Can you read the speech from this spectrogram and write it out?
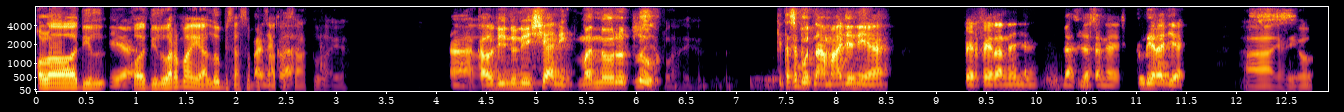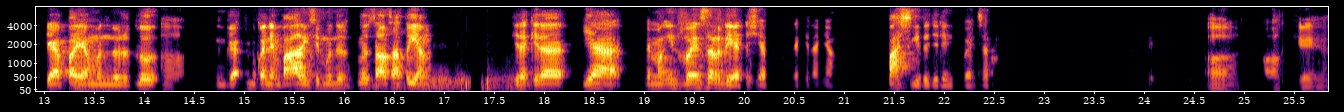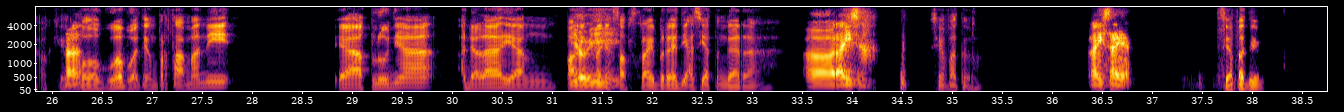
kalau di yeah. kalau di luar mah ya lu bisa sebut satu-satu lah. lah ya nah uh, kalau di Indonesia nih menurut lu lah, ya. kita sebut nama aja nih ya fair-fairan aja jelas-jelasan aja clear aja ah ya yuk siapa yang menurut lu enggak bukan yang paling sih menurut lu salah satu yang kira-kira ya memang influencer dia atau siapa kira-kira yang pas gitu jadi influencer? Oh, oke, okay, oke. Okay. Kalau gue buat yang pertama nih, ya clue-nya adalah yang paling Yoi. banyak subscribernya di Asia Tenggara. Uh, Raisa. Siapa tuh? Raisa ya? Siapa tuh?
